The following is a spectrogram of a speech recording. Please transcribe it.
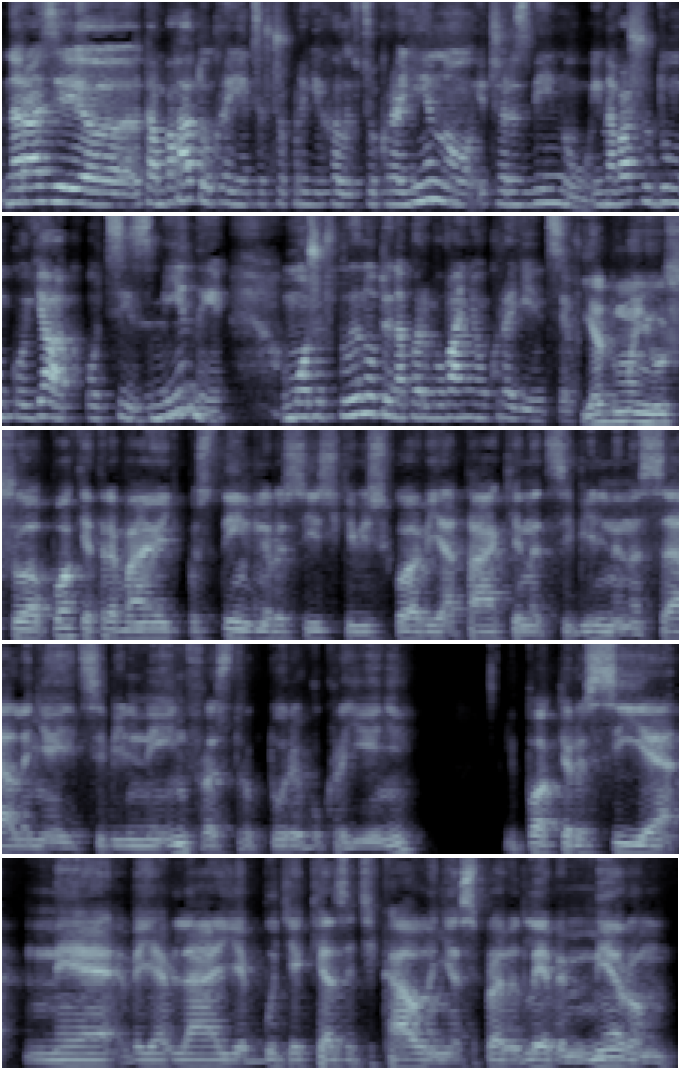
наразі е, там багато українців, що приїхали в цю країну і через війну. І на вашу думку, як оці зміни можуть вплинути на перебування українців? Я думаю, що поки тривають постійні російські військові атаки на цивільне населення і цивільні інфраструктури в Україні, і поки Росія не виявляє будь-яке зацікавлення справедливим миром,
